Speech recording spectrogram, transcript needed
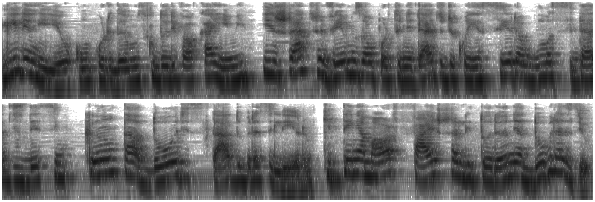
Lilian e eu concordamos com Dorival Caymmi e já tivemos a oportunidade de conhecer algumas cidades desse encantador estado brasileiro, que tem a maior faixa litorânea do Brasil.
